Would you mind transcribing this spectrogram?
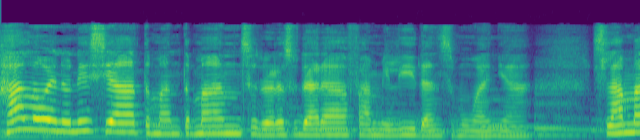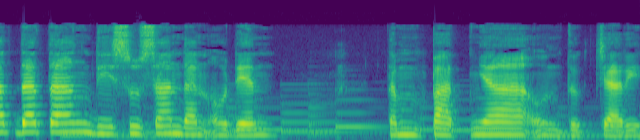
Halo Indonesia, teman-teman, saudara-saudara, family dan semuanya. Selamat datang di Susan dan Oden. Tempatnya untuk cari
